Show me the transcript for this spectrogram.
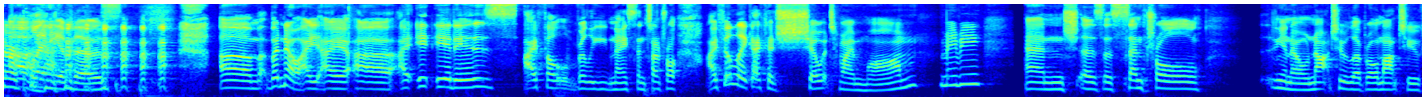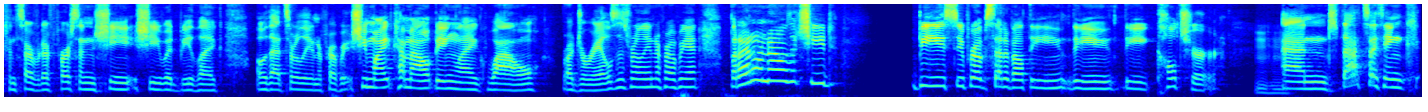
there are plenty of those um, but no, I, I, uh, I it, it is. I felt really nice and central. I feel like I could show it to my mom, maybe, and sh- as a central, you know, not too liberal, not too conservative person, she she would be like, "Oh, that's really inappropriate." She might come out being like, "Wow, Roger Ailes is really inappropriate," but I don't know that she'd be super upset about the the the culture. And that's I think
